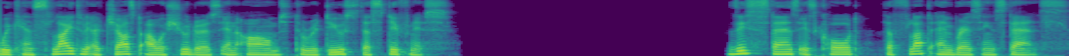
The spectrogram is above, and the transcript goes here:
We can slightly adjust our shoulders and arms to reduce the stiffness. This stance is called the flat embracing stance.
